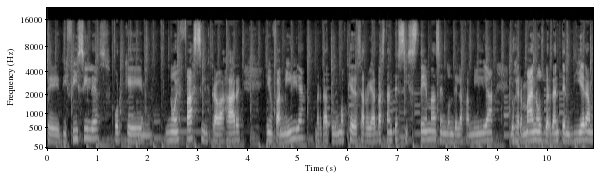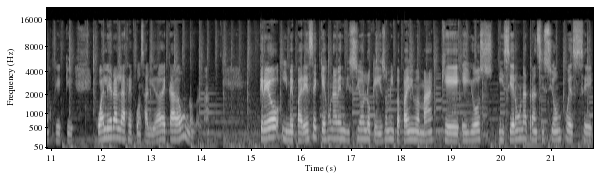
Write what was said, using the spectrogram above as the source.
eh, difíciles porque no es fácil trabajar en familia, ¿verdad? Tuvimos que desarrollar bastantes sistemas en donde la familia, los hermanos, ¿verdad? Entendiéramos que, que, cuál era la responsabilidad de cada uno, ¿verdad? Creo y me parece que es una bendición lo que hizo mi papá y mi mamá, que ellos hicieron una transición pues eh,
